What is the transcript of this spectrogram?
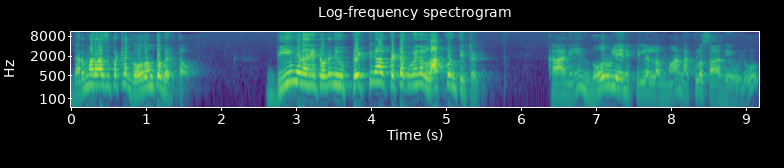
ధర్మరాజు పట్ల గౌరవంతో పెడతావు. భీముడు అనేటోడు నువ్వు పెట్టినా పెట్టకపోయినా లాక్కొని తింటాడు. కానీ నోరు లేని పిల్లలమ్మ నకుల సాదేవులు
